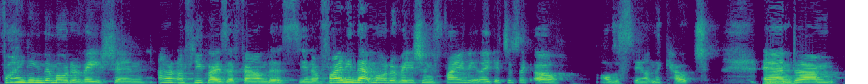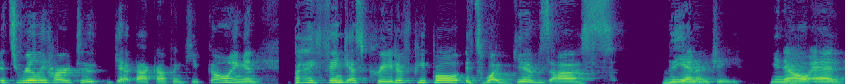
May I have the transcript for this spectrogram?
finding the motivation. I don't know if you guys have found this, you know, finding that motivation, finding like, it's just like, oh, I'll just stay on the couch. Mm-hmm. And um, it's really hard to get back up and keep going. And, but I think as creative people, it's what gives us the energy you know and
